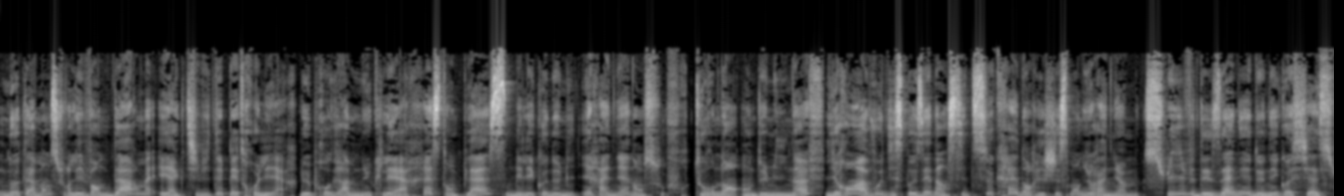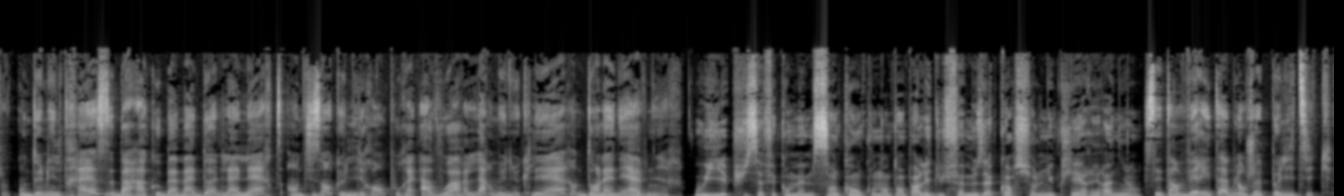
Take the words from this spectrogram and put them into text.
notamment sur les ventes d'armes et activités pétrolières. Le programme nucléaire reste en place, mais l'économie iranienne en souffre. Tournant en 2009, l'Iran avoue disposer d'un site secret d'enrichissement d'uranium. Suivent des années de négociations. En 2013, Barack Obama donne l'alerte en disant que l'Iran pourrait avoir l'arme nucléaire dans l'année à venir. Oui, et puis ça fait quand même 5 ans qu'on entend parler du fameux accord sur le nucléaire iranien. C'est un véritable enjeu politique.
